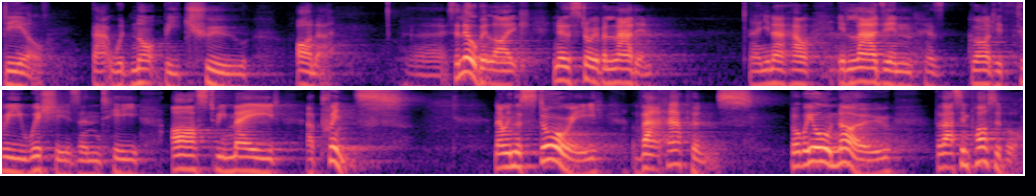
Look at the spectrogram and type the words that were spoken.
deal. That would not be true honour. Uh, it's a little bit like, you know, the story of Aladdin. And you know how Aladdin has granted three wishes and he asked to be made a prince. Now, in the story, that happens. But we all know that that's impossible.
